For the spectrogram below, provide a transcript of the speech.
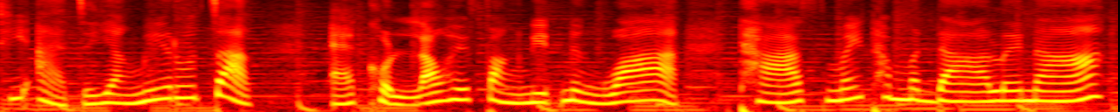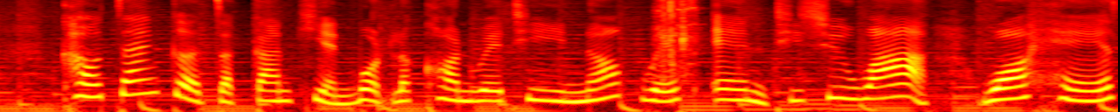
ที่อาจจะยังไม่รู้จัก แอดขนเล่าให้ฟังนิดหนึ่งว่า ทาสไม่ธรรมดาเลยนะเขาแจ้งเกิดจากการเขียนบทละครเวทีนอกเวสเอนที่ชื่อว่า War h a s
